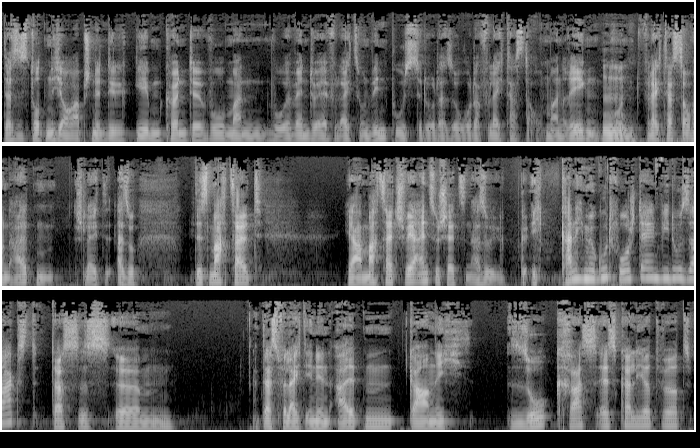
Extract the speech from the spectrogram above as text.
dass es dort nicht auch Abschnitte geben könnte, wo man, wo eventuell vielleicht so ein Wind pustet oder so, oder vielleicht hast du auch mal einen Regen mhm. und vielleicht hast du auch in Alpen schlecht, also das macht's halt, ja, macht's halt schwer einzuschätzen. Also ich kann ich mir gut vorstellen, wie du sagst, dass es, ähm, dass vielleicht in den Alpen gar nicht so krass eskaliert wird,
